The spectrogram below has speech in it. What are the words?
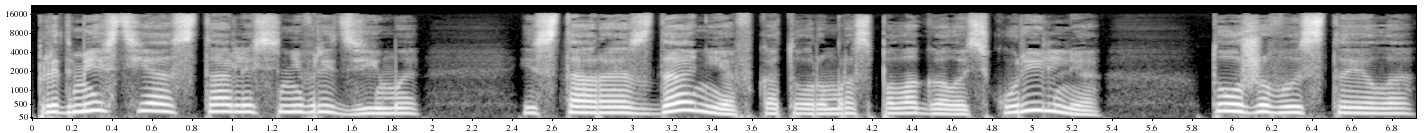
Предместья остались невредимы, и старое здание, в котором располагалась курильня, тоже выстояло.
